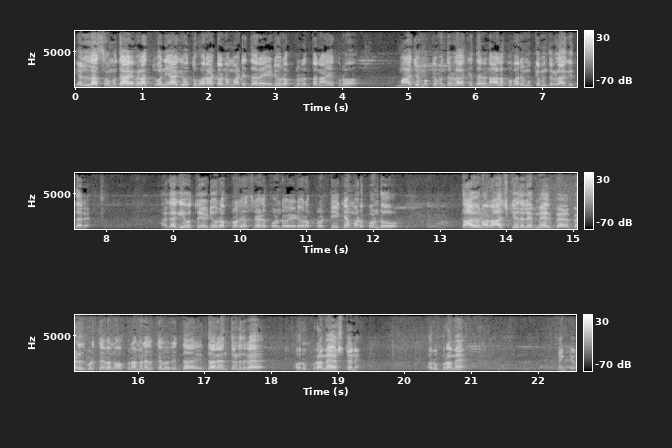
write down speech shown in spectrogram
ಎಲ್ಲ ಸಮುದಾಯಗಳ ಧ್ವನಿಯಾಗಿ ಇವತ್ತು ಹೋರಾಟವನ್ನು ಮಾಡಿದ್ದಾರೆ ಯಡಿಯೂರಪ್ಪನವರಂಥ ನಾಯಕರು, ಮಾಜಿ ಮುಖ್ಯಮಂತ್ರಿಗಳಾಗಿದ್ದಾರೆ, ನಾಲ್ಕು ಬಾರಿ ಮುಖ್ಯಮಂತ್ರಿಗಳಾಗಿದ್ದಾರೆ. ಹಾಗಾಗಿ ಇವತ್ತು ಯಡಿಯೂರಪ್ಪನವ್ರ ಹೆಸರು ಹೇಳಿಕೊಂಡು, ಯಡಿಯೂರಪ್ಪನವ್ರ ಟೀಕೆ ಮಾಡಿಕೊಂಡು, ತಾವೇನೋ ರಾಜಕೀಯದಲ್ಲಿ ಮೇಲ್ ಬೆ, ಬೆಳೆದ್ಬಿಡ್ತೇವೆ ಅನ್ನೋ ಭ್ರಮೆನಲ್ಲಿ ಕೆಲವರು ಇದ್ದ, ಇದ್ದಾರೆ ಅಂತ ಹೇಳಿದ್ರೆ ಅವರು ಭ್ರಮೆ ಅಷ್ಟೇ ಅವರು ಭ್ರಮೆ. Thank you.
